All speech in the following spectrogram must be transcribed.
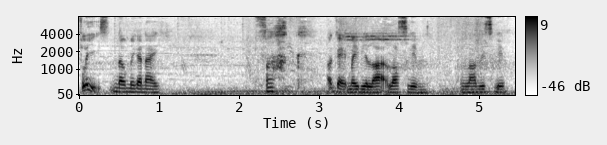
Please, no Mega Knight. Fuck. Okay, maybe lost game. Lost this game.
